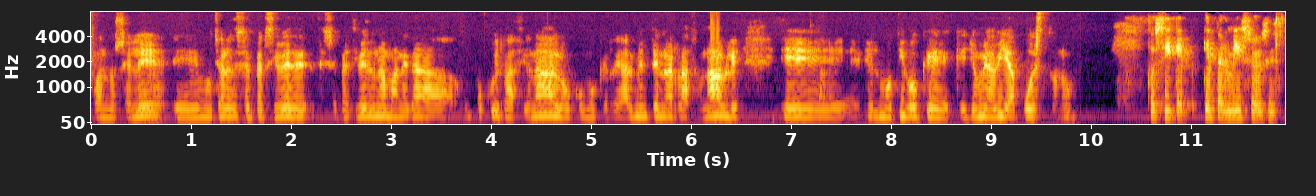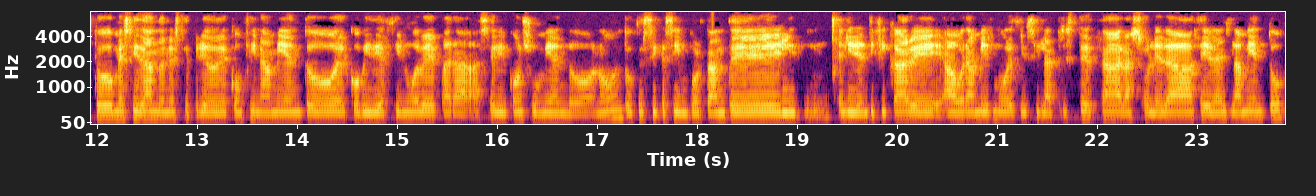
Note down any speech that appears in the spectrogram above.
cuando se lee, eh, muchas veces se percibe, se percibe de una manera un poco irracional o como que realmente no es razonable eh, el motivo que, que yo me había puesto. ¿no? Pues sí, ¿qué, permisos esto me estoy dando en este periodo de confinamiento, el COVID-19, para seguir consumiendo, ¿no? Entonces sí que es importante el, identificar eh, ahora mismo, es decir, si la tristeza, la soledad, el aislamiento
